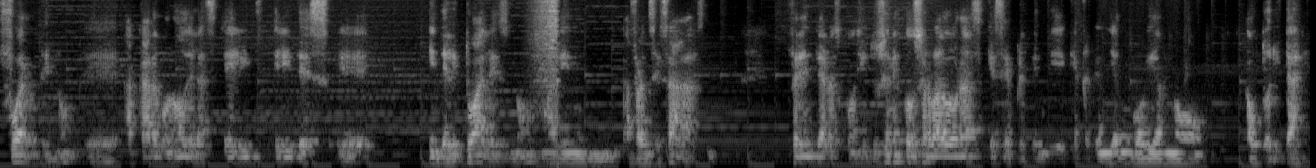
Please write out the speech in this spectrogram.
fuerte, ¿no? Eh, a cargo ¿no? de las élites, élites eh, intelectuales, ¿no? más bien afrancesadas, frente a las constituciones conservadoras que, se pretendía, que pretendían un gobierno autoritario.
